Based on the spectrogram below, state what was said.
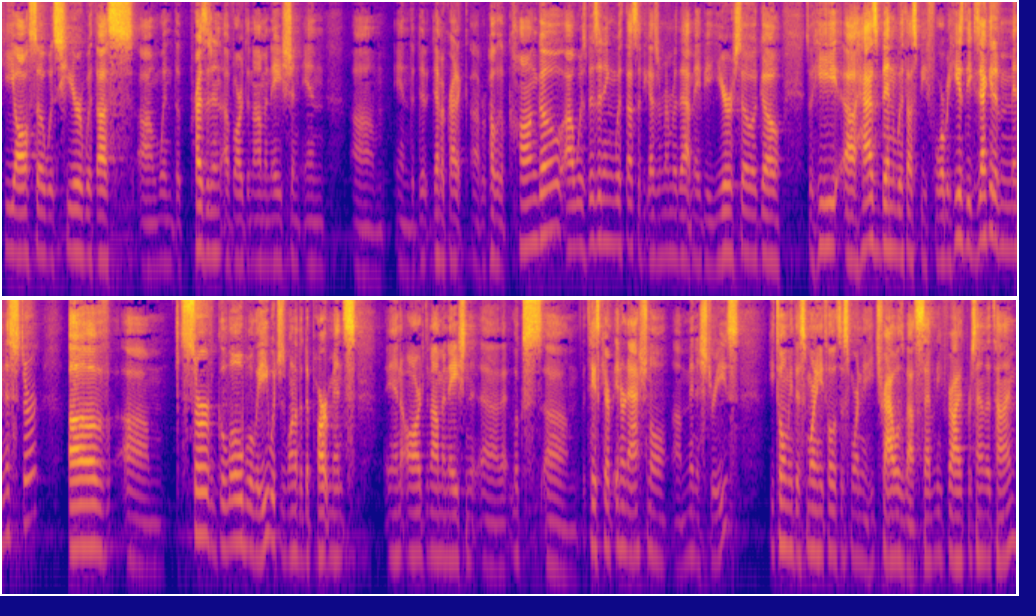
He also was here with us um, when the president of our denomination in, um, in the Democratic uh, Republic of Congo uh, was visiting with us, if you guys remember that, maybe a year or so ago. So he uh, has been with us before, but he is the executive minister of um, Serve Globally, which is one of the departments in our denomination uh, that looks um, that takes care of international uh, ministries. He told me this morning, he told us this morning that he travels about 75% of the time.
